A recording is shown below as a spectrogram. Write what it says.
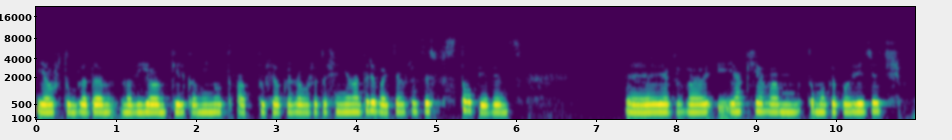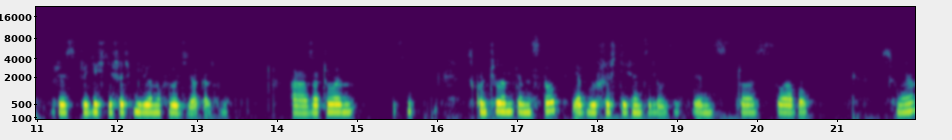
ja już tu gadałem, nawijałem kilka minut, a tu się okazało, że to się nie nagrywa i cały czas jest w stopie, więc e, jak, jak ja wam to mogę powiedzieć, że jest 36 milionów ludzi zakażonych. A zacząłem, skończyłem ten stop, jak był 6 tysięcy ludzi, więc trochę słabo w sumie.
